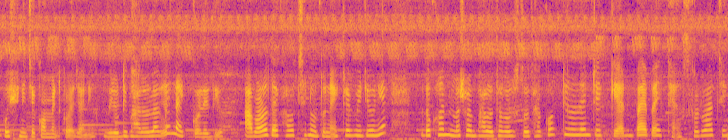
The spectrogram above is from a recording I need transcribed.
অবশ্যই নিচে কমেন্ট করে জানিও। ভিডিওটি ভালো লাগলে লাইক করে দিও। আবারও দেখা হচ্ছে নতুন একটা ভিডিও নিয়ে। ততক্ষণ তোমরা সবাই ভালো থাকো, সুস্থ থাকো। Till then take care bye bye thanks for watching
